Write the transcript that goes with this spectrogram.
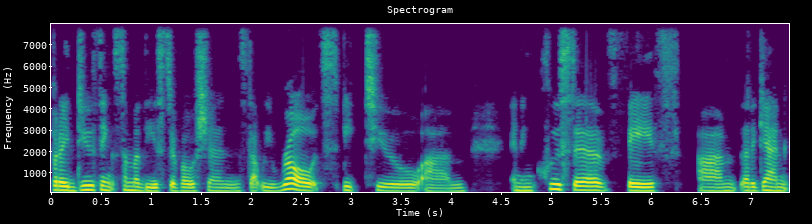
but i do think some of these devotions that we wrote speak to um, an inclusive faith um, that again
